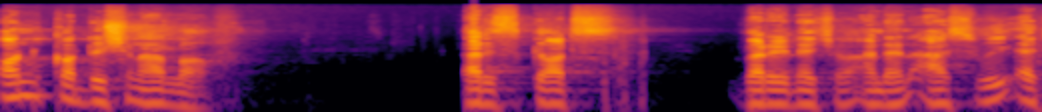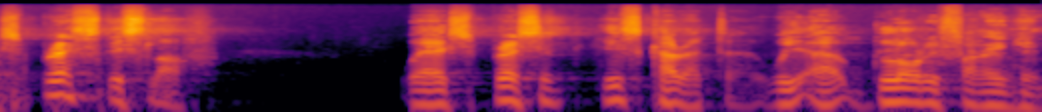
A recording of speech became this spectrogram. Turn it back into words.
unconditional love. That is God's very nature. And then, as we express this love, we're expressing His character, we are glorifying Him.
